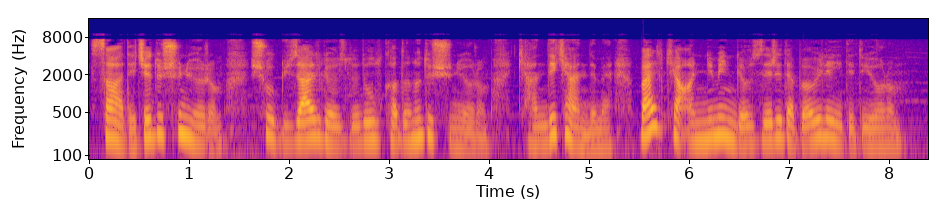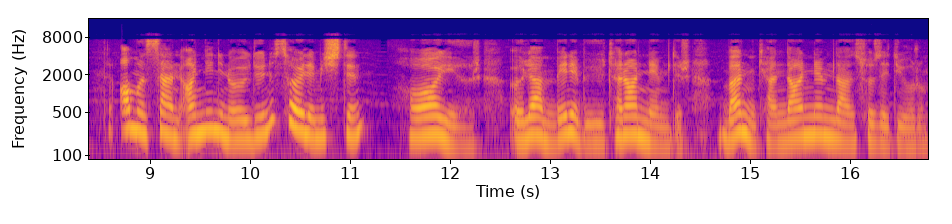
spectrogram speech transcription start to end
Sadece düşünüyorum. Şu güzel gözlü dul kadını düşünüyorum. Kendi kendime. Belki annemin gözleri de böyleydi diyorum. Ama sen annenin öldüğünü söylemiştin. Hayır, ölen beni büyüten annemdir. Ben kendi annemden söz ediyorum.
